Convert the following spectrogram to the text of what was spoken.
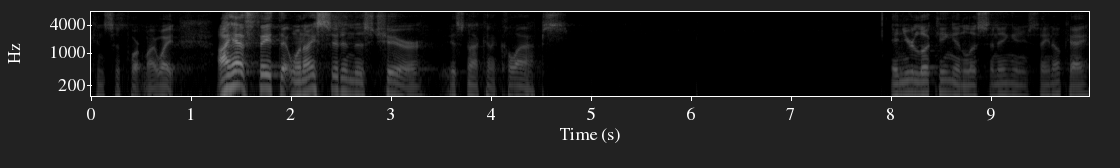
can support my weight. I have faith that when I sit in this chair, it's not going to collapse. And you're looking and listening and you're saying, okay,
